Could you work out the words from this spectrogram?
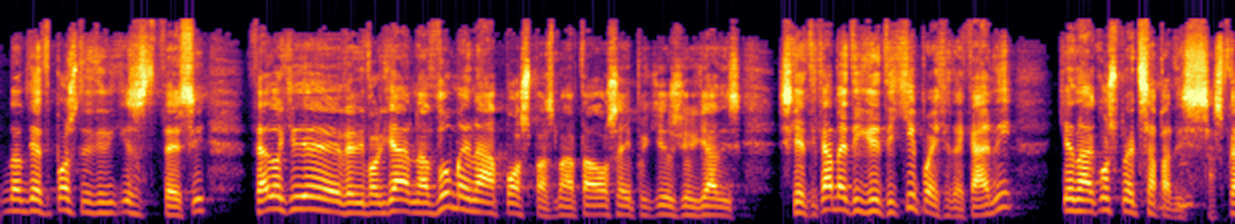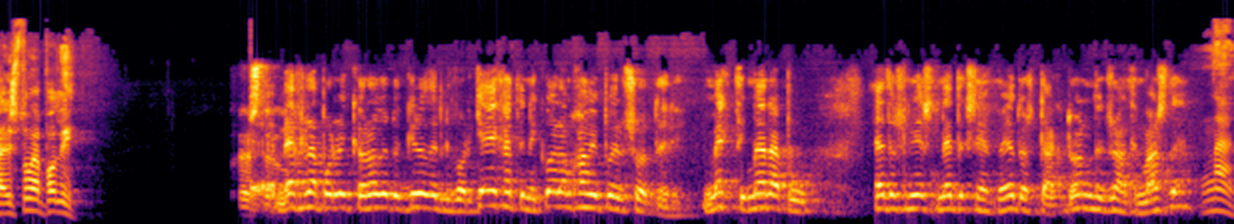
να, διατυπώσετε τη δική σας θέση. Θέλω, κύριε Βελιβοριά, να δούμε ένα απόσπασμα από τα όσα είπε ο κύριος Γεωργιάδης σχετικά με την κριτική που έχετε κάνει και να ακούσουμε τις απαντήσεις σας. Ευχαριστούμε πολύ. Ε, μέχρι ένα πολύ καιρό για τον κύριο Δελιβοριά είχα την εικόνα που είχαμε οι περισσότεροι. Μέχρι τη μέρα που έδωσε μια συνέντευξη στην εφημερίδα των συντακτών, δεν ξέρω αν θυμάστε. Ναι.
